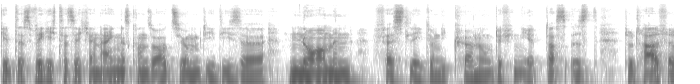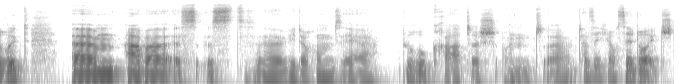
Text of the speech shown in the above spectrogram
gibt es wirklich tatsächlich ein eigenes Konsortium, die diese Normen festlegt und die Körnung definiert. Das ist total verrückt, ähm, aber es ist äh, wiederum sehr bürokratisch und äh, tatsächlich auch sehr deutsch.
